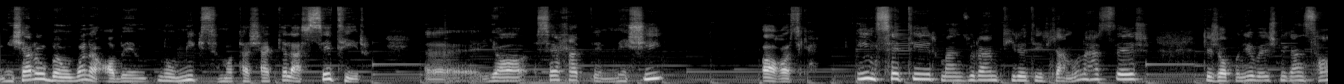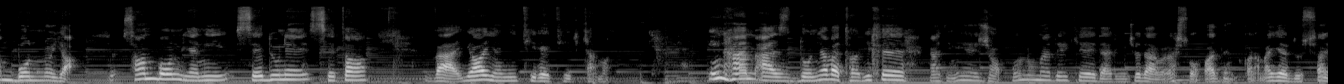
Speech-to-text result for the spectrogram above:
میشه رو به عنوان آبنومیکس متشکل از سه تیر یا سه خط مشی آغاز کرد. این سه تیر منظورم تیر کمون هستش که ژاپنی بهش میگن سامبون یا. سامبون یعنی سه دونه سه تا و یا یعنی تیر کمان این هم از دنیا و تاریخ قدیمی ژاپن اومده که در اینجا دربارش صحبت نمی کنم اگر دوستان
